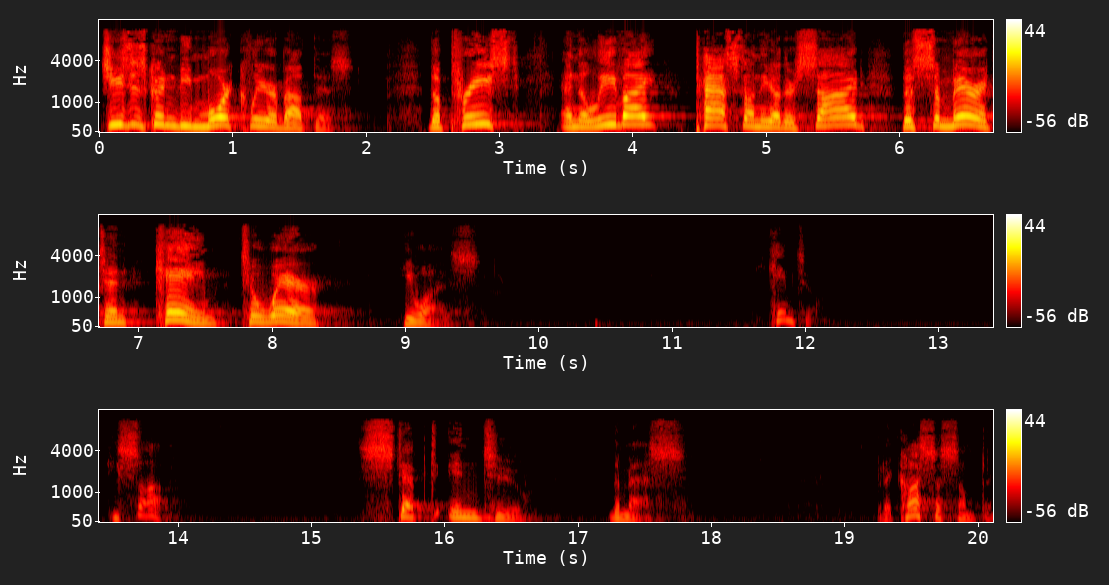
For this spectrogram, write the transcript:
Jesus couldn't be more clear about this. The priest and the Levite passed on the other side. The Samaritan came to where he was. He came to him. He saw him. Stepped into the mess. But it costs us something.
